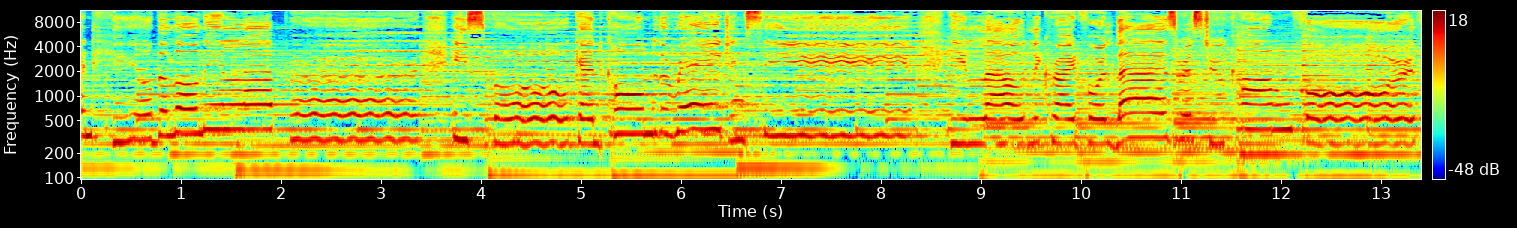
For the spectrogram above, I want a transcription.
And healed the lowly leper. He spoke and calmed the raging sea. He loudly cried for Lazarus to come forth.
